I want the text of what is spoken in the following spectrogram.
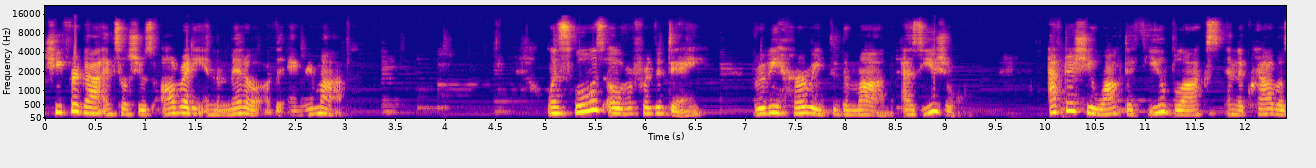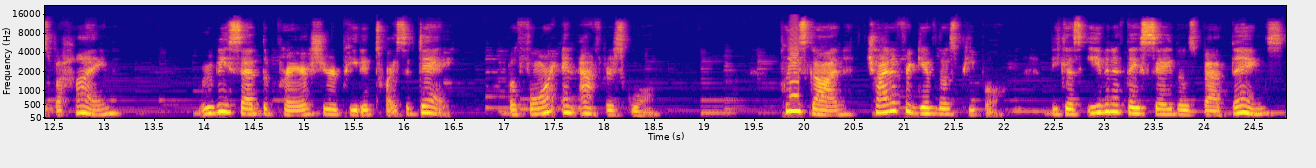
she forgot until she was already in the middle of the angry mob. When school was over for the day, Ruby hurried through the mob as usual. After she walked a few blocks and the crowd was behind, Ruby said the prayer she repeated twice a day, before and after school. Please, God, try to forgive those people. because even if they say those bad things,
